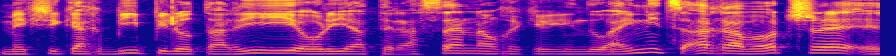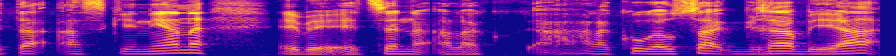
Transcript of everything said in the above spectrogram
Mexikar bi pilotari hori atera zen, aurrek egin du hainitz agabotx eta azkenean, ebe, etzen alako, alako gauza grabea,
